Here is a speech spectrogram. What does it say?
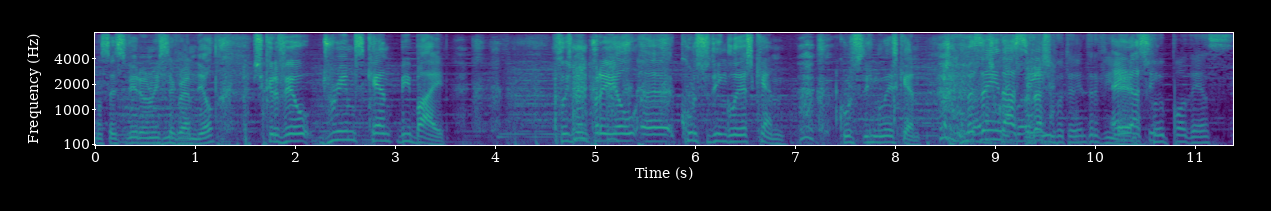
não sei se viram no Instagram dele, escreveu Dreams can't be buy. Felizmente para ele, uh, cursos de inglês can. Cursos de inglês can. Mas ainda assim. Mas vou ter entrevista. Ainda Esse assim- Foi o Podense.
